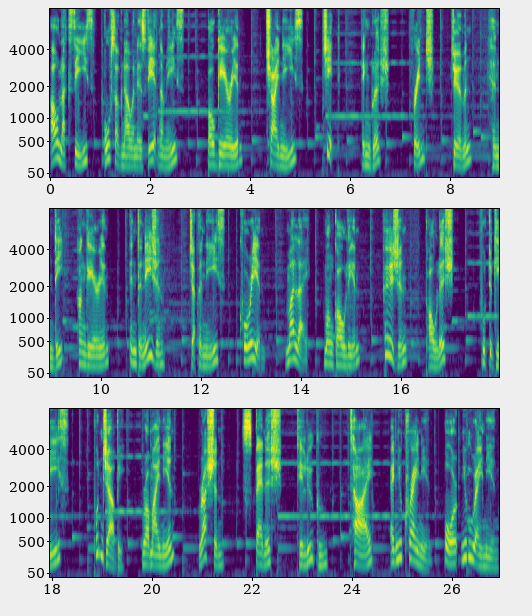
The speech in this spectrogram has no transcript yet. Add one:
Aulacese, also known as Vietnamese, Bulgarian, Chinese, Czech, English, French, German, Hindi, Hungarian, Indonesian, Japanese, Korean, Malay, Mongolian, Persian, Polish, Portuguese, Punjabi, Romanian, Russian, Spanish, Telugu, Thai, and Ukrainian or Urainian.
